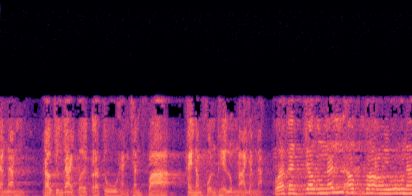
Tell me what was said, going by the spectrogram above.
ดังนั้นเราจึงได้เปิดประตูแห่งชั้นฟ้า ให้น้ำฝนเทลงมาอย่างหนัก وفجرنا الأرض عيونا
